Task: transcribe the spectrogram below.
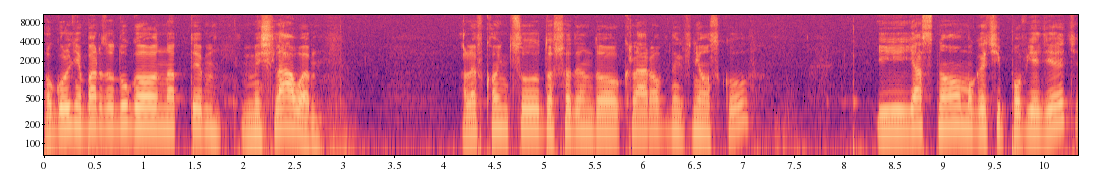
Ogólnie bardzo długo nad tym myślałem, ale w końcu doszedłem do klarownych wniosków i jasno mogę Ci powiedzieć,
